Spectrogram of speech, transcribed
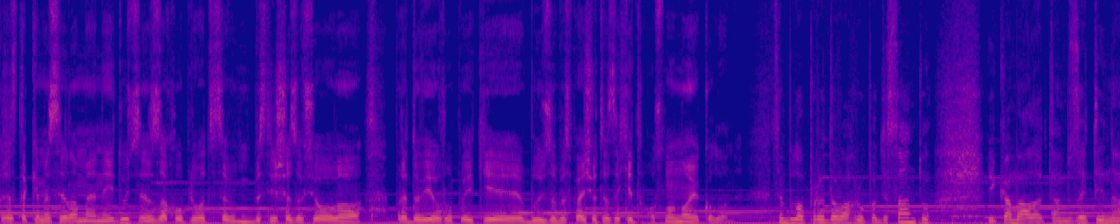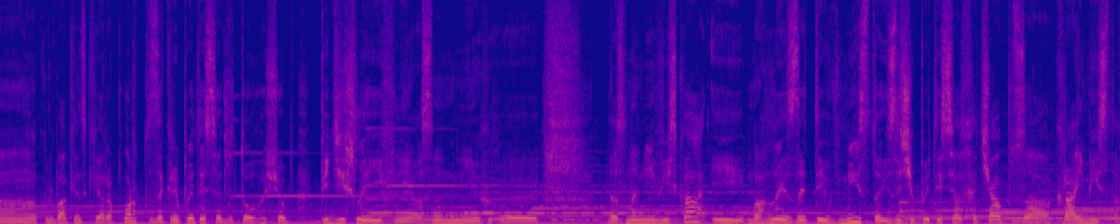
Каже, з такими силами не йдуть захоплювати. Це швидше за всього передові групи, які будуть забезпечувати захід основної колони. Це була передова група десанту, яка мала там зайти на Кульбакінський аеропорт, закріпитися для того, щоб підійшли їхні основні, е, основні війська і могли зайти в місто і зачепитися хоча б за край міста.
